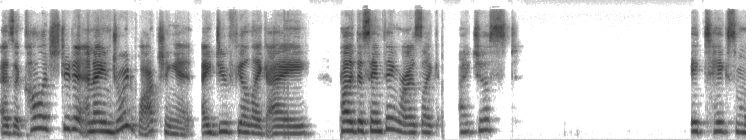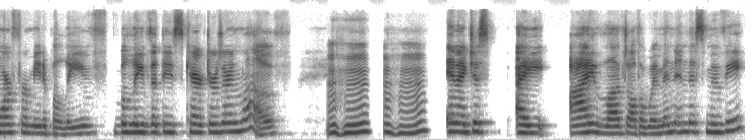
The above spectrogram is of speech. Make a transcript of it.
as a college student and I enjoyed watching it. I do feel like I probably the same thing where I was like, I just it takes more for me to believe believe that these characters are in love. Mm-hmm. Mm-hmm. and I just I I loved all the women in this movie.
